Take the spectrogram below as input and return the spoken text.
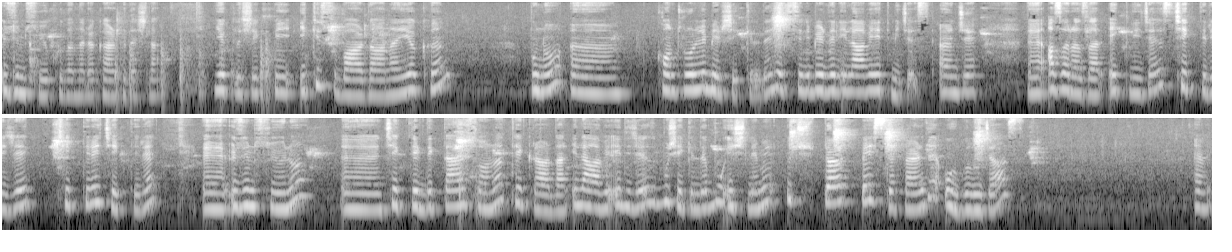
üzüm suyu kullanarak arkadaşlar. Yaklaşık bir 2 su bardağına yakın bunu e, kontrollü bir şekilde hepsini birden ilave etmeyeceğiz. Önce e, azar azar ekleyeceğiz. Çektirecek, çektire çektire üzüm suyunu çektirdikten sonra tekrardan ilave edeceğiz. Bu şekilde bu işlemi 3 4 5 seferde uygulayacağız. Evet.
